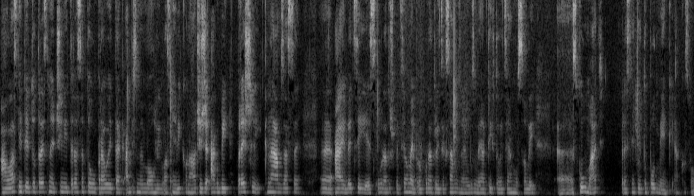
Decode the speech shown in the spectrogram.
A vlastne tieto trestné činy teraz sa to upravuje tak, aby sme mohli vlastne vykonávať. Čiže ak by prešli k nám zase e, aj veci z úradu špeciálnej prokuratúry, tak samozrejme sme aj v týchto veciach museli e, skúmať presne tieto podmienky, ako sú.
